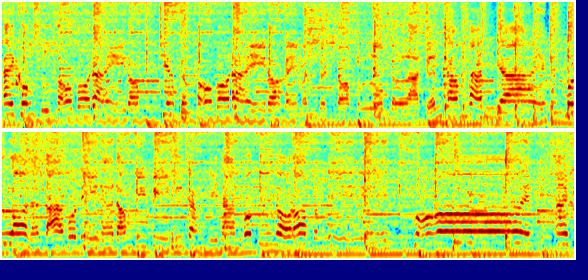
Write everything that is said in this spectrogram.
ไอ้คงสู่เขาบ่ได้ดอก เทียบกับเขาบ่ได้ดอกไอ้มันก็จอกกโลกกลาเกินคำบรรยายบนล้อหน้าตาบ่ดีหน้าดำปีปีคือจังที่ทานบ่คือเขารอคนดีโอ้ยไอ้ค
